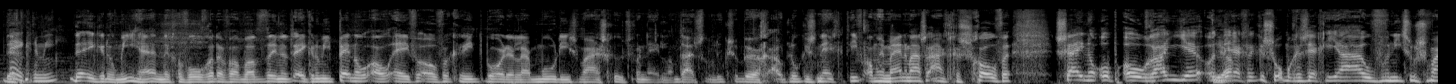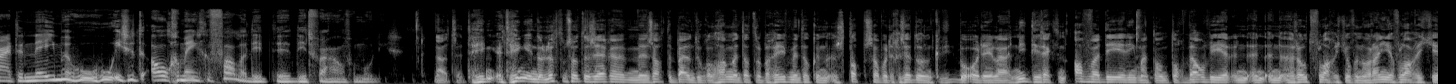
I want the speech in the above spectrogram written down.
de, economie. De economie hè, en de gevolgen daarvan. We hadden het in het economiepanel al even over kredietbeoordelaar Moody's waarschuwt voor Nederland, Duitsland, Luxemburg. Outlook is negatief. André Meijnema is aangeschoven. Zijn op oranje en dergelijke. Sommigen zeggen ja, hoeven we niet zo zwaar te nemen. Hoe, hoe is het algemeen gevallen, dit, uh, dit verhaal van Moody's? Nou, het, hing, het hing in de lucht, om zo te zeggen. Men zag de buiten natuurlijk al hangen dat er op een gegeven moment ook een, een, stap zou worden gezet door een kredietbeoordelaar. Niet direct een afwaardering, maar dan toch wel weer een, een, een rood vlaggetje of een oranje vlaggetje.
